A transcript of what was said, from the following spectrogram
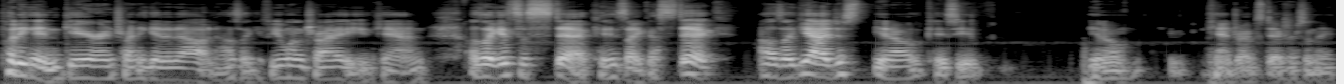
putting it in gear and trying to get it out, and I was like, if you want to try it, you can. I was like, it's a stick. He's like, a stick. I was like, yeah, just you know, in case you, you know, can't drive a stick or something.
